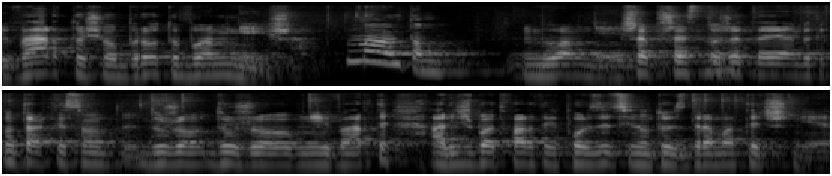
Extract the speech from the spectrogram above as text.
y, wartość obrotu była mniejsza. no ale tam Była mniejsza przez to, że te, te kontrakty są dużo, dużo mniej warte, a liczba otwartych pozycji no to jest dramatycznie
